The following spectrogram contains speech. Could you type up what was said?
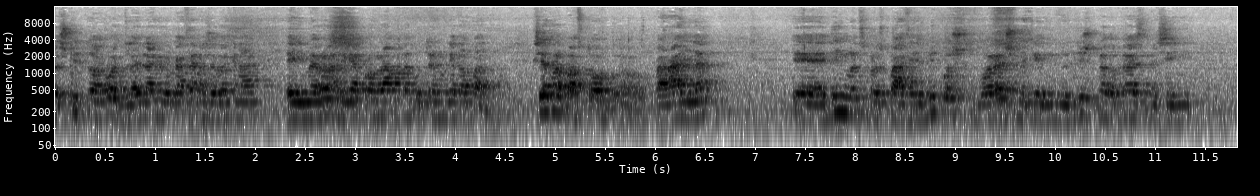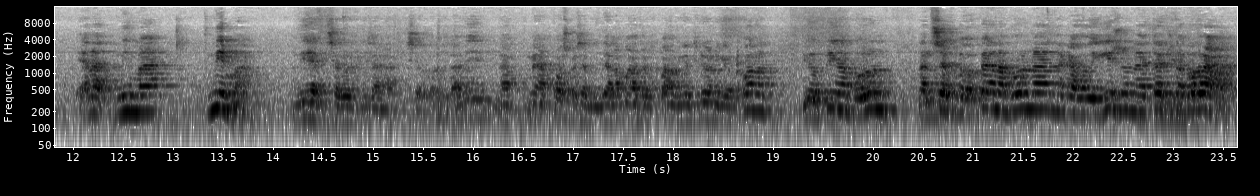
το σπίτι του αγρότη, δηλαδή να είναι ο καθένας εδώ και να ενημερώνεται για προγράμματα που τρέχουν και τα πάντα. Ξέρω από αυτό παράλληλα, ε, δίνουμε τις προσπάθειες, μήπως μπορέσουμε και δημιουργήσουμε εδώ πέρα στη Μεσίνη ένα τμήμα, τμήμα διεύθυνσης αγροτικής ανάπτυξης εδώ. Δηλαδή με απόσπαση από την Καλαμάτα πάνω για τριών γεωργών, οι οποίοι να μπορούν να τους έχουμε εδώ πέρα να μπορούν να, να καθοδηγήσουν να τρέξουν τα προγράμματα.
